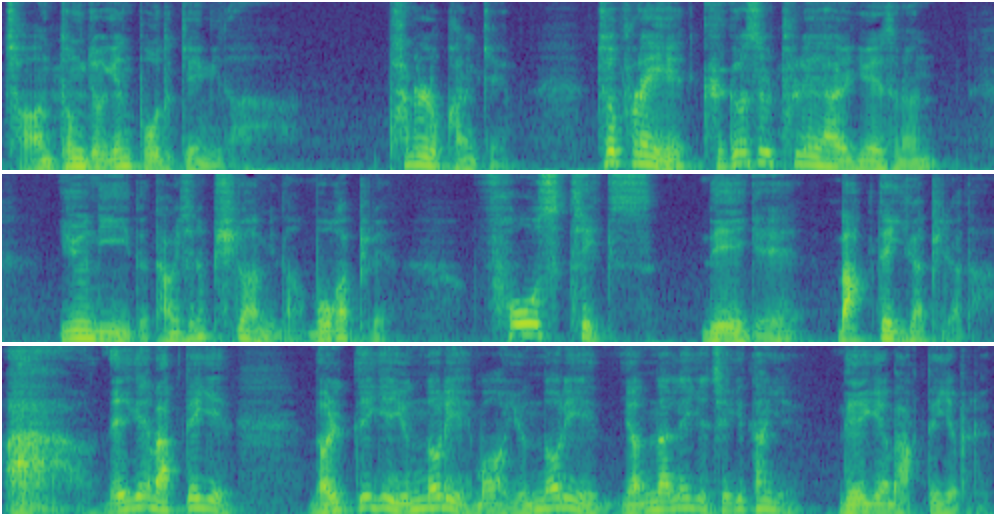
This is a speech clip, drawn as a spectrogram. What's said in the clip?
전통적인 보드 게임이다. 판을 놓고 하는 게임. To play it, 그것을 플레이하기 위해서는 you need, 당신은 필요합니다. 뭐가 필요해? Four sticks, 네 개의 막대기가 필요하다. 아, 네 개의 막대기. 널뛰기, 윷놀이, 뭐 윷놀이, 연날리기, 제기차기 네 개 막대기가 필요해.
